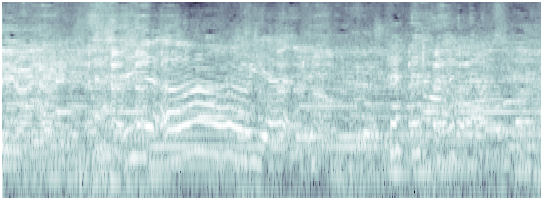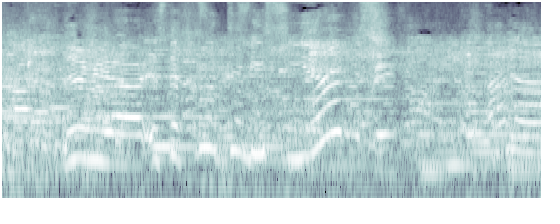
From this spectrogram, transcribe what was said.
CIA? oh, yeah. Here we are. Is the food delicious? Hello.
